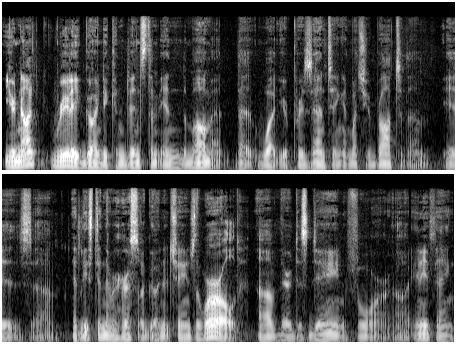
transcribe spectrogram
you're not really going to convince them in the moment that what you're presenting and what you've brought to them is, uh, at least in the rehearsal, going to change the world of their disdain for uh, anything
